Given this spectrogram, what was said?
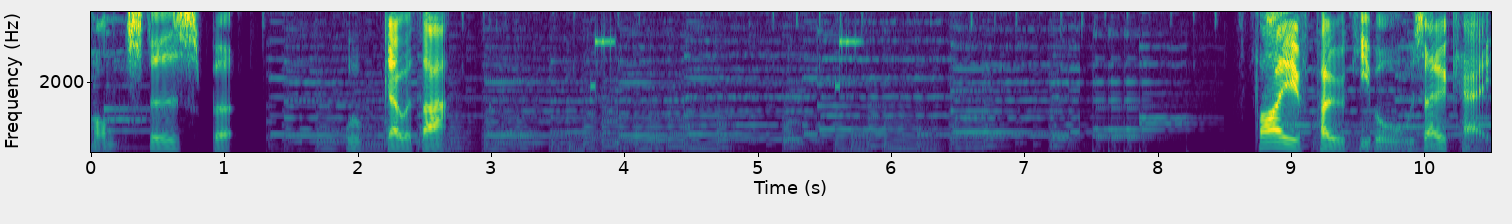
Monsters, but we'll go with that. Five Pokeballs, okay.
